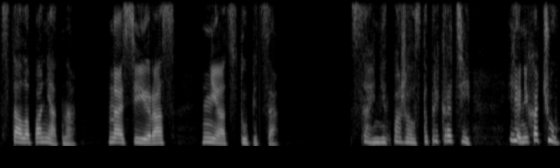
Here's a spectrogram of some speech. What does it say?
стало понятно. На сей раз не отступится. «Сай, нет, пожалуйста, прекрати. Я не хочу».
